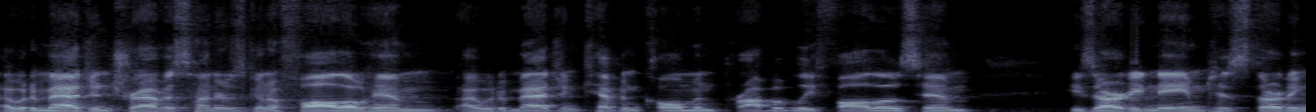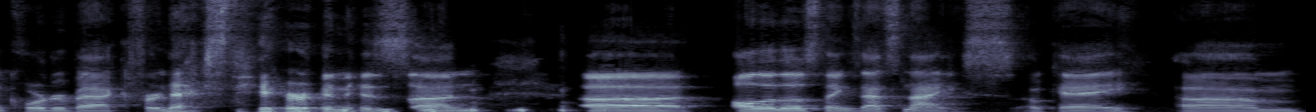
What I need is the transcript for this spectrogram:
I would imagine Travis Hunter is going to follow him. I would imagine Kevin Coleman probably follows him. He's already named his starting quarterback for next year and his son. uh, all of those things. That's nice. Okay. Um,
